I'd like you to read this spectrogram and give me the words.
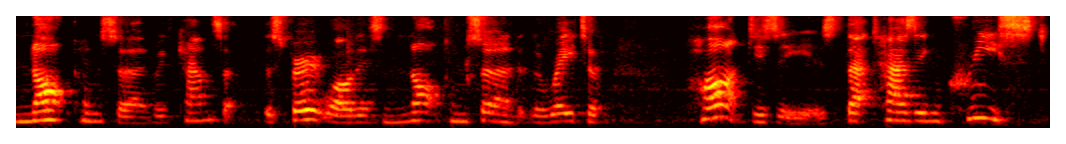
not concerned with cancer. The spirit world is not concerned at the rate of heart disease that has increased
